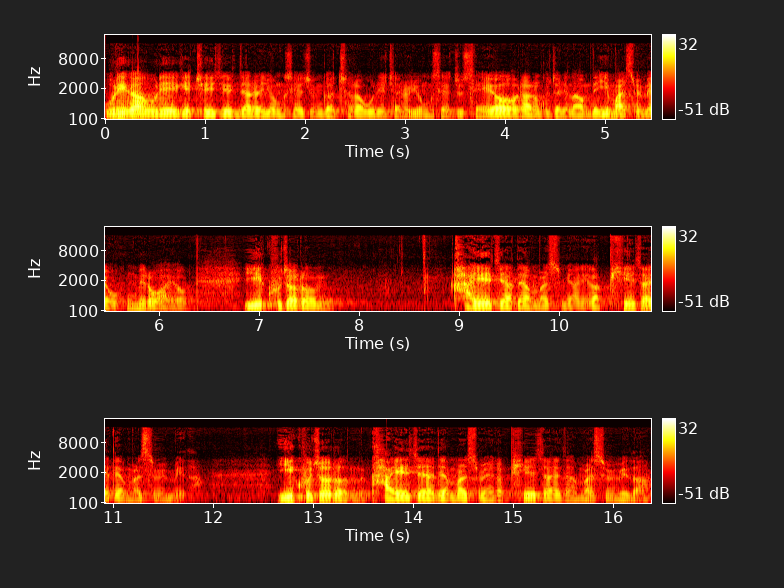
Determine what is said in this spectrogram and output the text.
우리가 우리에게 죄 지은 자를 용서해 준 것처럼 우리 죄를 용서해 주세요라는 구절이 나오는데 이 말씀이 매우 흥미로워요. 이 구절은 가해자에 대한 말씀이 아니라 피해자에 대한 말씀입니다. 이 구절은 가해자에 대한 말씀이 아니라 피해자에 대한 말씀입니다.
